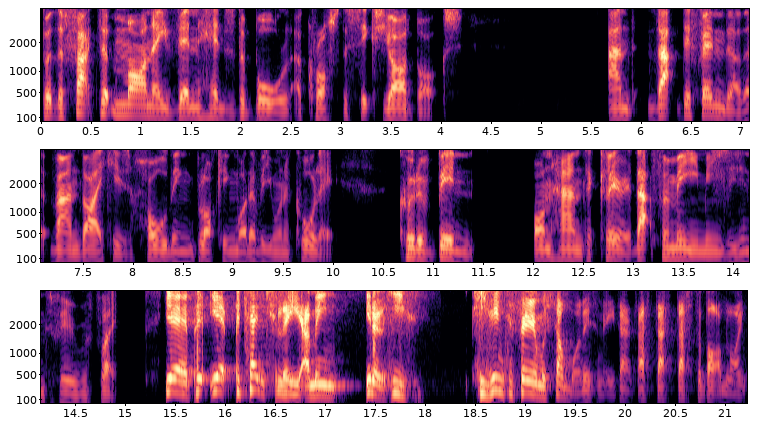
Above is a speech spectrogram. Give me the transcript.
But the fact that Mane then heads the ball across the six yard box and that defender that Van Dijk is holding, blocking, whatever you want to call it, could have been on hand to clear it. That for me means he's interfering with play. yeah, yeah, potentially. I mean, you know, he's he's interfering with someone, isn't he? That, that's that's that's the bottom line.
